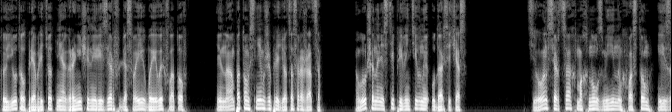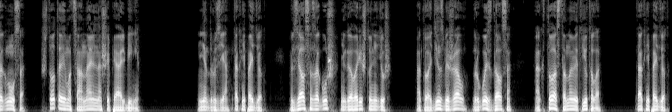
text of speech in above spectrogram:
то Ютал приобретет неограниченный резерв для своих боевых флотов, и нам потом с ним же придется сражаться. Лучше нанести превентивный удар сейчас». Тион в сердцах махнул змеиным хвостом и изогнулся, что-то эмоционально шипя Альбине. «Нет, друзья, так не пойдет. Взялся за гуш, не говори, что не дюш. А то один сбежал, другой сдался. А кто остановит Ютала? Так не пойдет.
